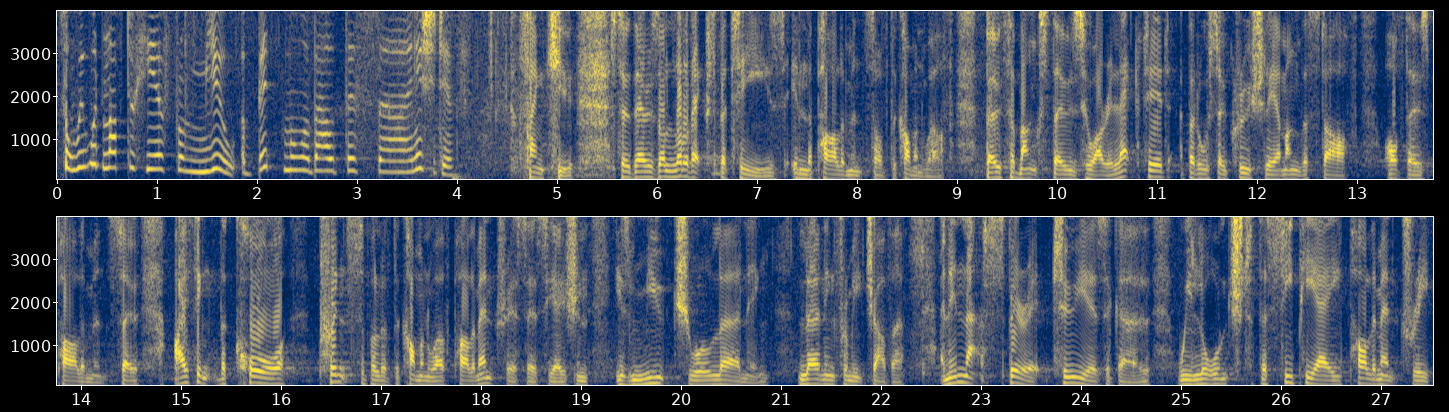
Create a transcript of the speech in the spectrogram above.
so we would love to hear from you a bit more about this uh, initiative. Thank you. So there is a lot of expertise in the parliaments of the Commonwealth, both amongst those who are elected, but also crucially among the staff of those parliaments. So I think the core principle of the Commonwealth Parliamentary Association is mutual learning, learning from each other. And in that spirit, two years ago, we launched the CPA Parliamentary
